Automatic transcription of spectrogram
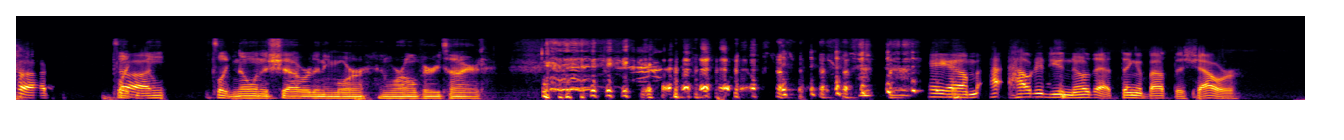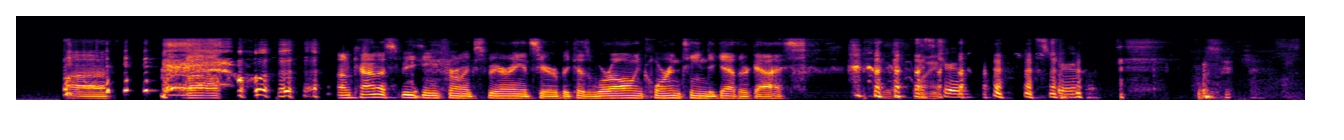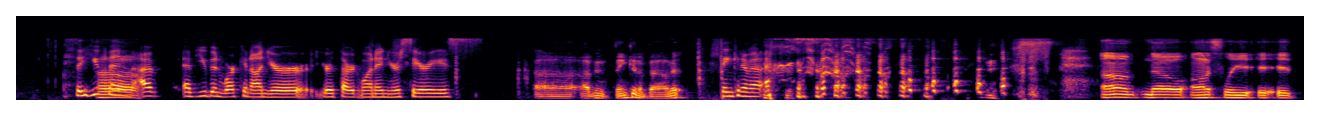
God. It's like God. no, it's like no one has showered anymore, and we're all very tired. Hey, um, h- how did you know that thing about the shower? Uh, well, I'm kind of speaking from experience here because we're all in quarantine together, guys. it's true. It's true. So you've been, Uh. I've, have you been working on your your third one in your series? Uh, I've been thinking about it. Thinking about. Um, no, honestly, it, it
